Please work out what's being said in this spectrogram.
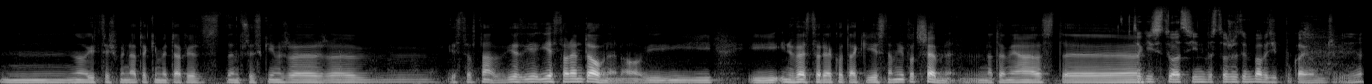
mm, no, jesteśmy na takim etapie z tym wszystkim, że, że jest, to, w jest, jest to rentowne no, i, i inwestor jako taki jest nam niepotrzebny. Natomiast W e, takiej sytuacji inwestorzy tym bardziej pukają w drzwi, nie?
